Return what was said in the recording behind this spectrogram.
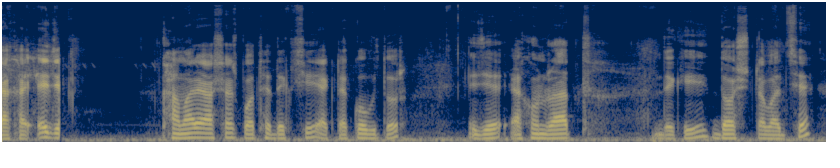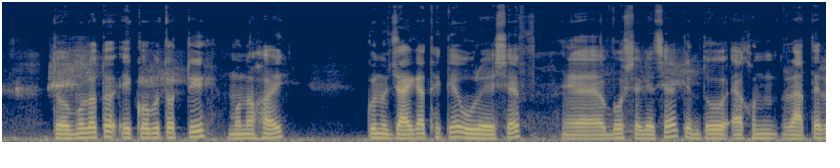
দেখায়, এই যে খামারে আসার পথে দেখছি একটা কবুতর। এই যে এখন রাত দেখি দশটা বাজছে। তো মূলত এই কবুতরটি মনে হয় কোনো জায়গা থেকে উড়ে এসে বসে গেছে। কিন্তু এখন রাতের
